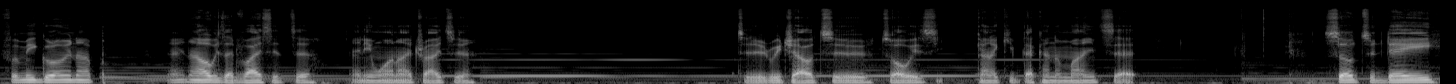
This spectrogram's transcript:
for me growing up. And I always advise it to anyone I try to to reach out to to always kind of keep that kind of mindset. So today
